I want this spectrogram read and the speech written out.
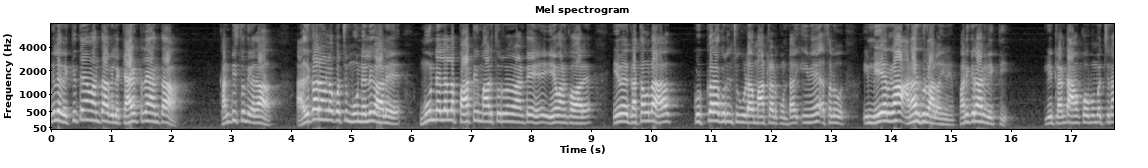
వీళ్ళ వ్యక్తిత్వం అంతా వీళ్ళ క్యారెక్టరే అంతా కనిపిస్తుంది కదా. అధికారంలోకి వచ్చి మూడు నెలలు కాలే. మూడు నెలల్లో పార్టీ మారుతున్నారు అంటే ఏమనుకోవాలి? ఈమె గతంలో కుక్కల గురించి కూడా మాట్లాడుకుంటా. ఈమె అసలు ఈ మేయర్గా అనర్హురాలు ఈమె పనికిరాని వ్యక్తి. ఇట్లా అంటే ఆమె కోపం వచ్చినా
